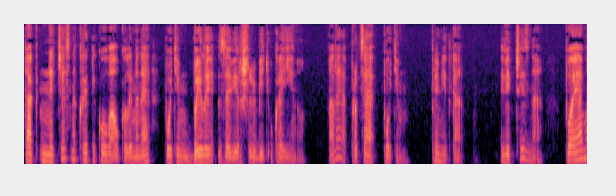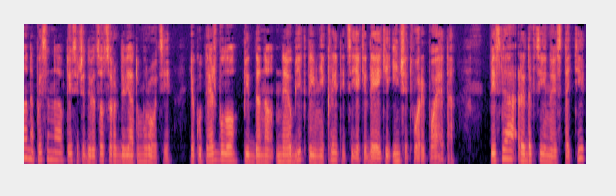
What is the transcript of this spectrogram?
так нечесно критикував, коли мене потім били за вірш Любіть Україну. Але про це потім. Примітка. Вітчизна поема написана в 1949 році, яку теж було піддано необ'єктивній критиці, як і деякі інші твори поета, після редакційної статті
